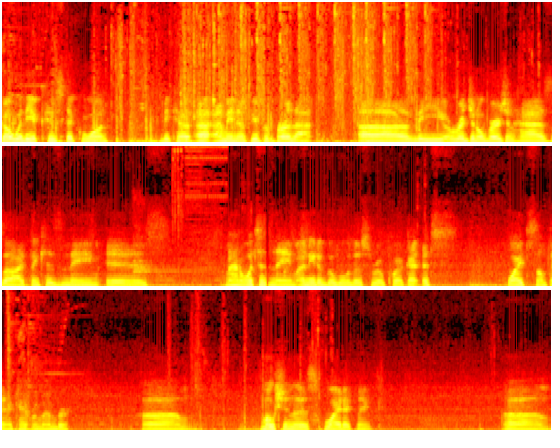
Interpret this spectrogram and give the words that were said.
go with the acoustic one, because uh, I mean, if you prefer that, uh, the original version has, uh, I think his name is, man, what's his name? I need to Google this real quick. It's White something. I can't remember. Um, Motionless White, I think. Um,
